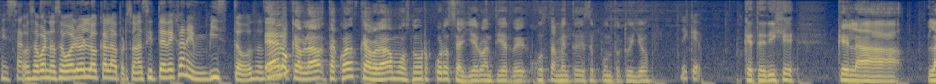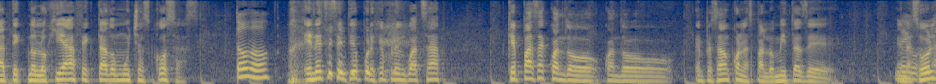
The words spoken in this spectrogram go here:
Exacto. O sea, bueno, se vuelve loca la persona. Si te dejan en visto, o sea, Era lo que hablaba, ¿te acuerdas que hablábamos, no recuerdo si ayer o antier, de- justamente de ese punto tú y yo? De que Que te dije que la, la tecnología ha afectado muchas cosas. todo. En este sentido, por ejemplo, en WhatsApp, ¿qué pasa cuando, cuando empezaron con las palomitas de en De- azul?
